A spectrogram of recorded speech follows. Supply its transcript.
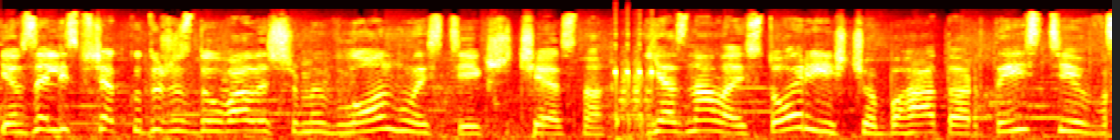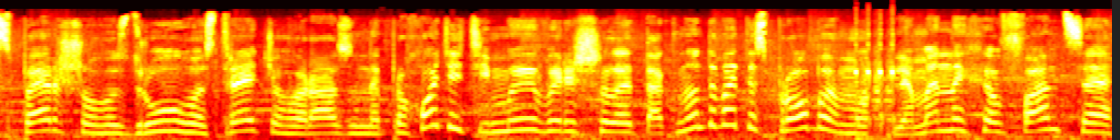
Я взагалі спочатку дуже здивувалася, що ми в лонглисті, якщо чесно. Я знала історії, що багато артистів з першого, з другого, з третього разу не проходять, і ми вирішили так. Ну давайте спробуємо. Для мене fun – це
